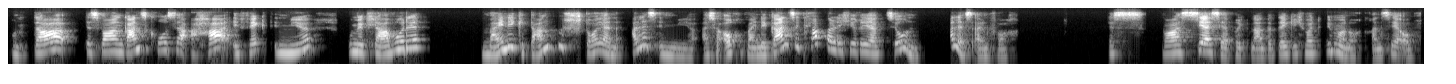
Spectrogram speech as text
Und da, das war ein ganz großer Aha-Effekt in mir, wo mir klar wurde, meine Gedanken steuern alles in mir. Also auch meine ganze körperliche Reaktion. Alles einfach. Es war sehr, sehr prägnant. Da denke ich heute immer noch dran, sehr oft.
